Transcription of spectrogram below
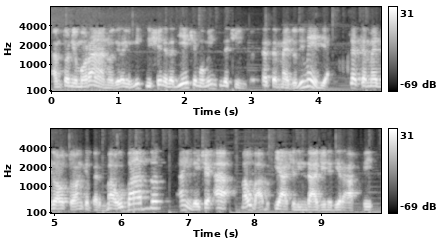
Antonio Morano direi un mix di scene da 10 e momenti da 5, 7,5 di media, 7,5 8 anche per Baobab, ah, invece a Baobab piace l'indagine di Raffi.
